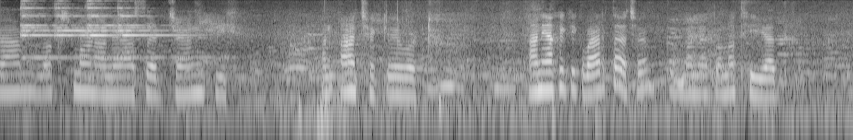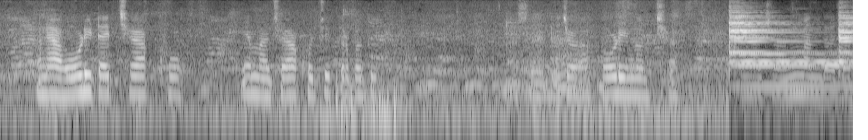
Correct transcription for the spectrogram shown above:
રામ લક્ષ્મણ અને આ સર જાનકી. અને આ છે કેવટ. આની આખી કંઈક વાર્તા છે તો મને તો નથી યાદ. અને આ હોળી ટાઈપ છે આખું. એમાં છે આખું ચિત્ર બધું. બીજો આ હોળીનું જ છે આ છે હનુમાન દાદા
